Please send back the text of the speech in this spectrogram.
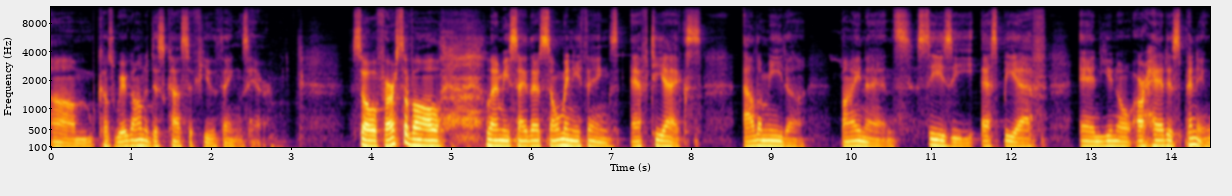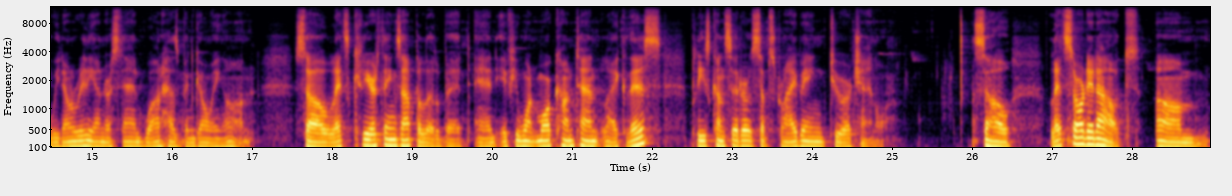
because um, we're going to discuss a few things here. So first of all, let me say there's so many things, FTX, Alameda, Binance, CZ, SBF, and you know, our head is spinning. We don't really understand what has been going on. So let's clear things up a little bit. And if you want more content like this, please consider subscribing to our channel. So let's sort it out. Um,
